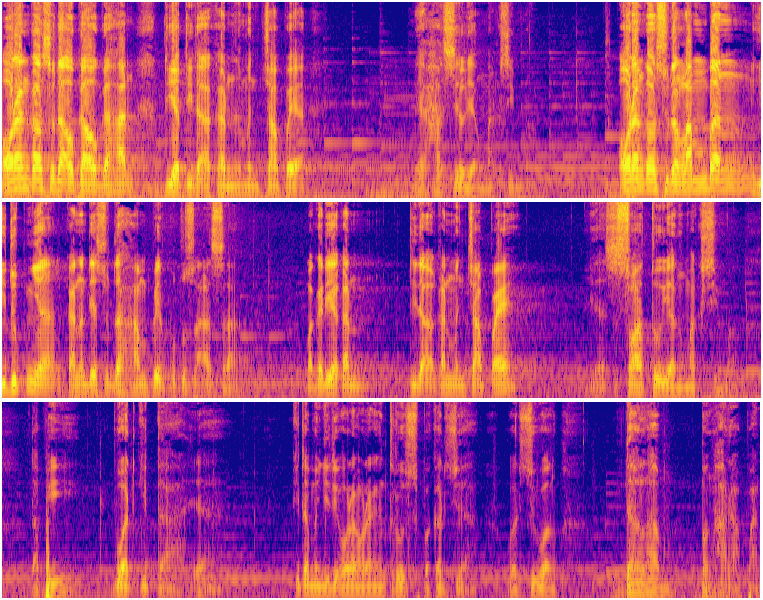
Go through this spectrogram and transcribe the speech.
Orang kalau sudah ogah-ogahan, dia tidak akan mencapai ya hasil yang maksimal. Orang kalau sudah lamban hidupnya karena dia sudah hampir putus asa, maka dia akan tidak akan mencapai ya, sesuatu yang maksimal. Tapi buat kita ya, kita menjadi orang-orang yang terus bekerja, berjuang dalam pengharapan.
